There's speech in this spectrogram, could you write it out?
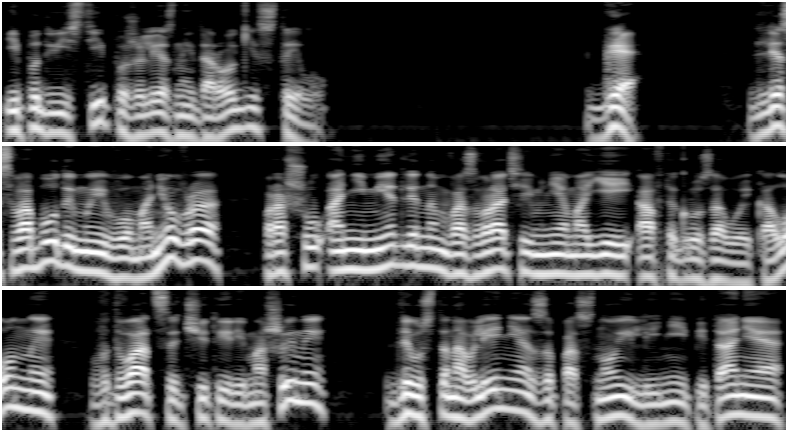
и подвести по железной дороге с тылу. Г. Для свободы моего маневра прошу о немедленном возврате мне моей автогрузовой колонны в 24 машины для установления запасной линии питания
